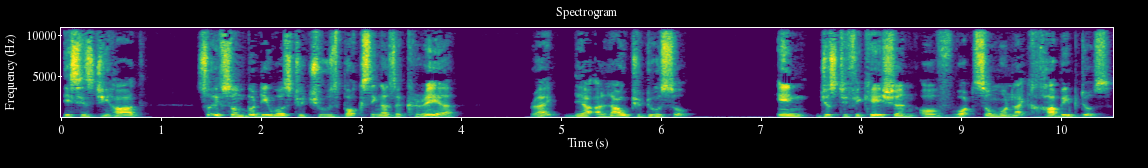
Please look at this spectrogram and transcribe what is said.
This is jihad. So if somebody was to choose boxing as a career, right, they are allowed to do so in justification of what someone like Khabib does.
